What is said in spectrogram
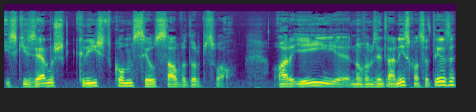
e, se quisermos, Cristo como seu Salvador pessoal. Ora, e aí eh, não vamos entrar nisso, com certeza,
